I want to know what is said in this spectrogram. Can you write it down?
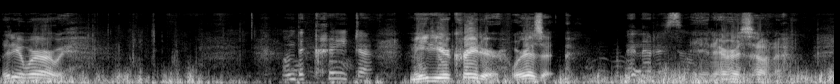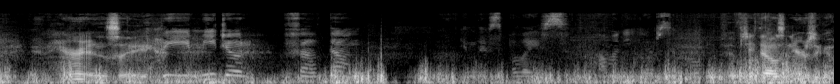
Lydia, where are we? on the crater Meteor Crater. Where is it? in Arizona. In Arizona. And here is a The meteor fell down in this place. How many years ago? 50,000 years ago.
